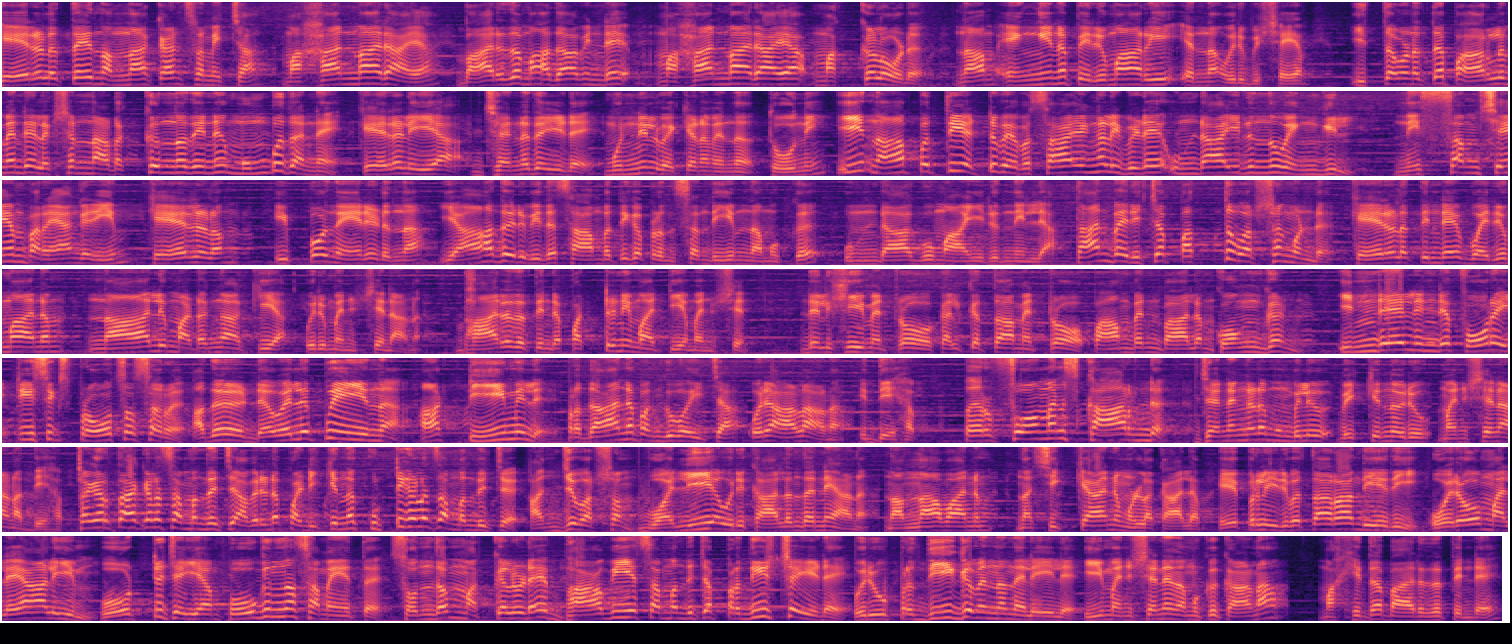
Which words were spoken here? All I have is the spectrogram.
കേരളത്തെ നന്നാക്കാൻ ശ്രമിച്ച മഹാന്മാരായ ഭാരതമാതാവിന്റെ മഹാന്മാരായ മക്കളോട് നാം എങ്ങനെ പെരുമാറി എന്ന ഒരു വിഷയം. ഇത്തവണത്തെ പാർലമെന്റ് ഇലക്ഷൻ നടക്കുന്നതിന് മുമ്പ് തന്നെ കേരളീയ ജനതയുടെ മുന്നിൽ വെക്കണമെന്ന് തോന്നി. ഈ നാൽപ്പത്തിയെട്ട് വ്യവസായങ്ങൾ ഇവിടെ ഉണ്ടായിരുന്നുവെങ്കിൽ നിസ്സംശയം പറയാൻ കഴിയും. കേരളം ഇപ്പോൾ നേരിടുന്ന യാതൊരുവിധ സാമ്പത്തിക പ്രതിസന്ധിയും നമുക്ക് ഉണ്ടാകുമായിരുന്നില്ല. താൻ ഭരിച്ച പത്ത് വർഷം കൊണ്ട് കേരളത്തിന്റെ വരുമാനം നാല് മടങ്ങാക്കിയ ഒരു മനുഷ്യനാണ്. ഭാരതത്തിന്റെ പട്ടിണി മാറ്റിയ മനുഷ്യൻ. ഡൽഹി മെട്രോ കൽക്കത്ത മെട്രോ പാമ്പൻ പാലം കൊങ്കൺ ഇന്ത്യയിലിന്റെ ഫോർ എയ്റ്റി സിക്സ് പ്രോസസ്സർ അത് ഡെവലപ്പ് ചെയ്യുന്ന ആ ടീമിൽ പ്രധാന പങ്ക് വഹിച്ച ഒരാളാണ് ഇദ്ദേഹം. പെർഫോമൻസ് കാർഡ് ജനങ്ങളുടെ മുമ്പിൽ വെക്കുന്ന ഒരു മനുഷ്യനാണ് അദ്ദേഹം. രക്ഷകർത്താക്കളെ സംബന്ധിച്ച് അവരുടെ പഠിക്കുന്ന കുട്ടികളെ സംബന്ധിച്ച് അഞ്ചു വർഷം വലിയ ഒരു കാലം തന്നെയാണ്. നന്നാവാനും നശിക്കാനുമുള്ള കാലം. ഏപ്രിൽ ഇരുപത്തി ആറാം തീയതി ഓരോ മലയാളിയും വോട്ട് ചെയ്യാൻ പോകുന്ന സമയത്ത് സ്വന്തം മക്കളുടെ ഭാവിയെ സംബന്ധിച്ച പ്രതീക്ഷയുടെ ഒരു പ്രതീകമെന്ന നിലയിൽ ഈ മനുഷ്യനെ നമുക്ക് കാണാം. മഹിത ഭാരതത്തിന്റെ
